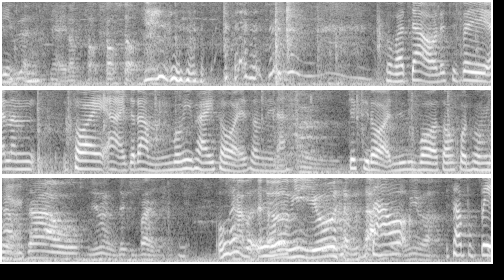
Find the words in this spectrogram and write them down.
กินเห็ดอยู่บ้านใหญ่เราสอบช่องสอบเพราะว่าเจ้าได้สิไปอันนั้นซอยอายจะดำบ่มีไผซอยซำนี่นะ จักสิดอดหรือบ่สองคนพ่อเมีย น้ำเศร้านี่มันจะสิไปโอ้ยบ่เอเอออ มีอยู่สามสามเจ้า มีวะซาปุเป้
